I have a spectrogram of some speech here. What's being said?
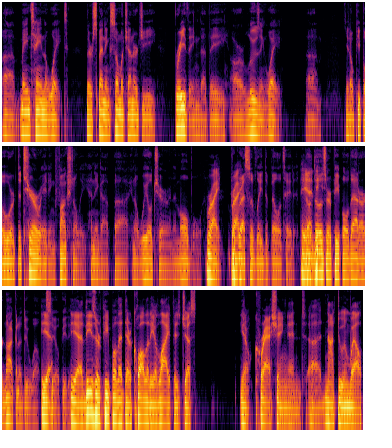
uh, maintain the weight. They're spending so much energy breathing that they are losing weight. Um, you know, people who are deteriorating functionally, ending up uh, in a wheelchair and immobile, Right. Right. progressively debilitated. Yeah, Th- the- those are people that are not going to do well with Yeah. COPD. Yeah. These are people that their quality of life is just, you know, crashing and uh, not doing well.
